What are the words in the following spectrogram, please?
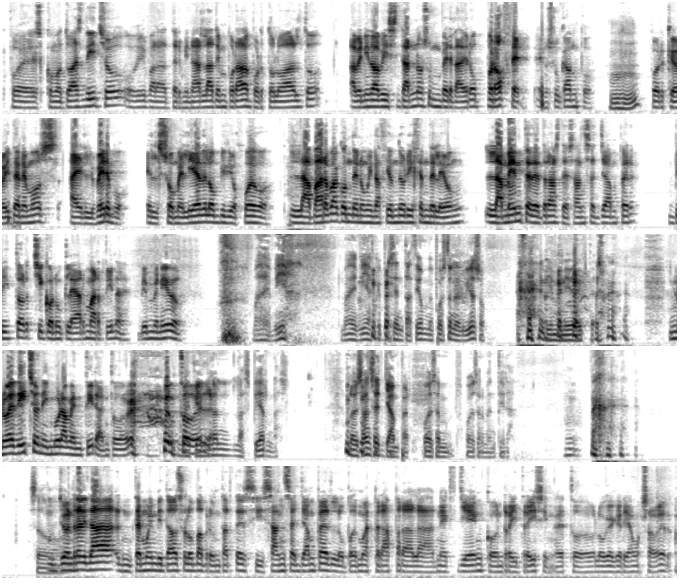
Pues como tú has dicho, hoy para terminar la temporada por todo lo alto, ha venido a visitarnos un verdadero prócer en su campo. Porque hoy tenemos a El Verbo, el sommelier de los videojuegos, la barba con denominación de origen de León, la mente detrás de Sunset Jumper, Víctor Chico Nuclear Martínez. Bienvenido. Madre mía, madre mía, qué presentación, me he puesto nervioso. Bienvenido, Héctor. No he dicho ninguna mentira en todo, en Me todo ello. tiemblan las piernas. Lo de Sunset Jumper puede ser, puede ser mentira. Yo en realidad te hemos invitado solo para preguntarte si Sunset Jumper lo podemos esperar para la Next Gen con Ray Tracing. Es lo que queríamos saber.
